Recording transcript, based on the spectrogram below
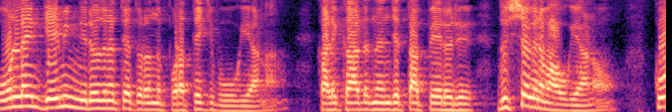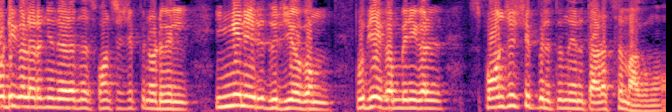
ഓൺലൈൻ ഗെയിമിംഗ് നിരോധനത്തെ തുടർന്ന് പുറത്തേക്ക് പോവുകയാണ്. കളിക്കാരുടെ നെഞ്ചത്ത പേരൊരു ദുശകനമാവുകയാണോ കോടികൾ എറിഞ്ഞു നേടുന്ന സ്പോൺസർഷിപ്പിനൊടുവിൽ ഇങ്ങനെയൊരു ദുര്യോഗം പുതിയ കമ്പനികൾ സ്പോൺസർഷിപ്പിൽ എത്തുന്നതിന് തടസ്സമാകുമോ?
